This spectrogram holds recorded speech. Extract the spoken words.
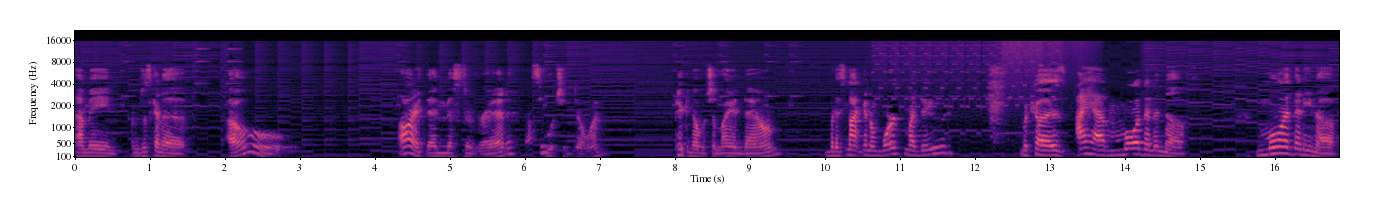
I mean, I'm just gonna... Oh! Alright then, Mr. Red. I see what you're doing picking up what you're laying down. But it's not gonna work, my dude. Because I have more than enough, more than enough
